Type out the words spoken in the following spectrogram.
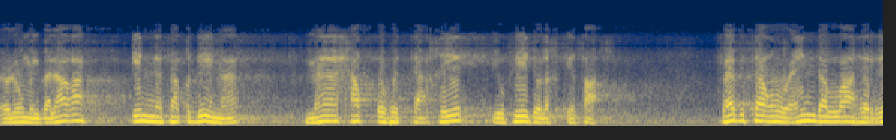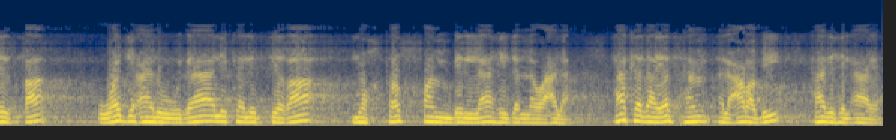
علوم البلاغة إن تقديم ما حقه التأخير يفيد الاختصاص. فابتغوا عند الله الرزق واجعلوا ذلك الابتغاء مختصا بالله جل وعلا. هكذا يفهم العربي هذه الآية.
